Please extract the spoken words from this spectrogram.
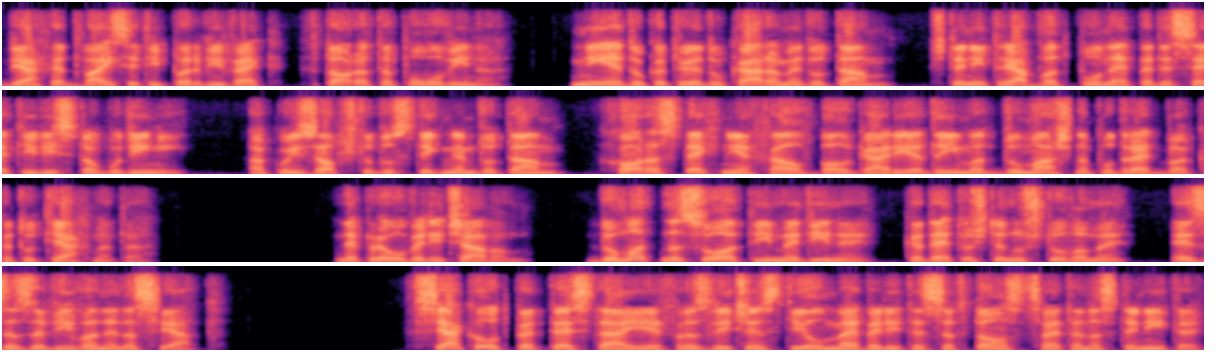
бяха 21 век, втората половина. Ние докато я докараме до там, ще ни трябват поне 50 или 100 години, ако изобщо достигнем до там, хора с техния хал в България да имат домашна подредба като тяхната. Не преувеличавам. Домът на Суат и Медине, където ще нощуваме, е за завиване на свят. Всяка от петте стаи е в различен стил мебелите са в тон с цвета на стените,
